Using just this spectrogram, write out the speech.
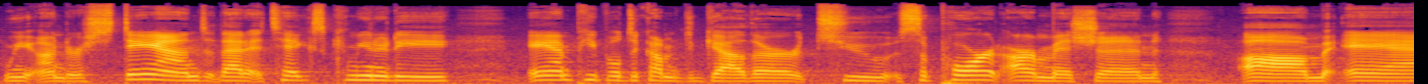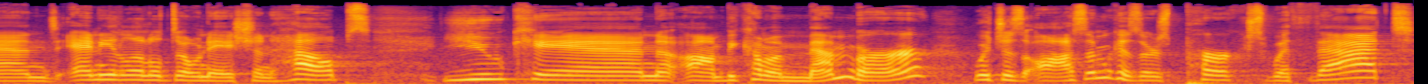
we understand that it takes community and people to come together to support our mission Um, and any little donation helps. You can um, become a member, which is awesome because there's perks with that.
